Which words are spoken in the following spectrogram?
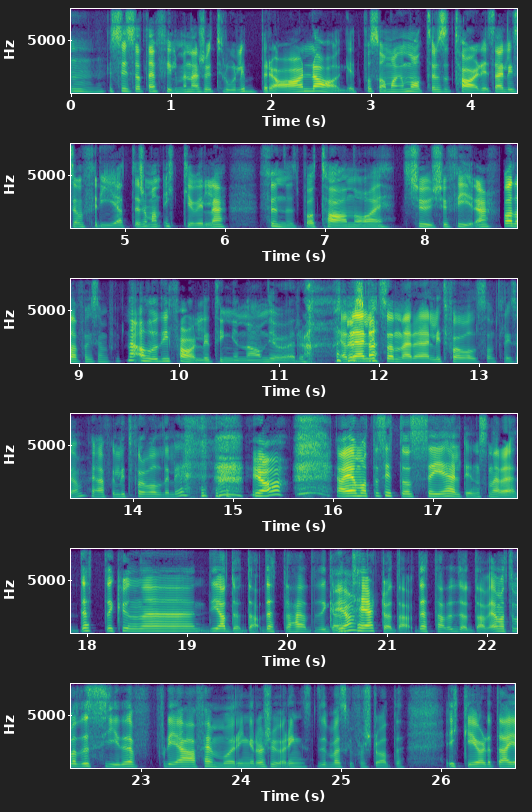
Mm. Jeg syns at den filmen er så utrolig bra laget på så mange måter, og så tar de seg liksom friheter som man ikke ville funnet på å ta nå i 2024. Hva da, for eksempel? Nei, alle de farlige tingene han gjør. Ja, det er litt sånn der, litt for voldsomt, liksom. Jeg er litt for voldelig. ja. Ja, jeg måtte sitte og si hele tiden sånn herre Dette kunne de ha dødd av. Dette hadde de garantert dødd av. Dette hadde de dødd av. Jeg måtte bare si det fordi jeg har femåringer og sjuåring. Så de bare skulle forstå at ikke gjør dette her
